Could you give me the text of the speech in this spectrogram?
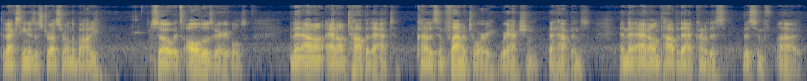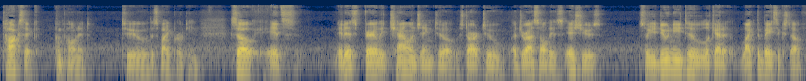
the vaccine is a stressor on the body. So it's all those variables, and then add on add on top of that kind of this inflammatory reaction that happens, and then add on top of that kind of this this uh, toxic component to the spike protein. So it's it is fairly challenging to start to address all these issues. So you do need to look at it like the basic stuff.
